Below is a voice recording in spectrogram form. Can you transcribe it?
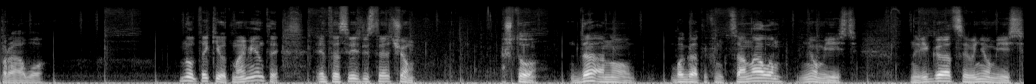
право. Ну, такие вот моменты. Это свидетельствует о чем? Что, да, оно богатый функционалом, в нем есть навигация, в нем есть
